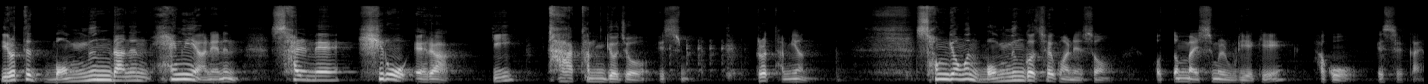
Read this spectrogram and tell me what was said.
이렇듯 먹는다는 행위 안에는 삶의 희로애락이 다 담겨져 있습니다. 그렇다면 성경은 먹는 것에 관해서 어떤 말씀을 우리에게 하고 있을까요?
